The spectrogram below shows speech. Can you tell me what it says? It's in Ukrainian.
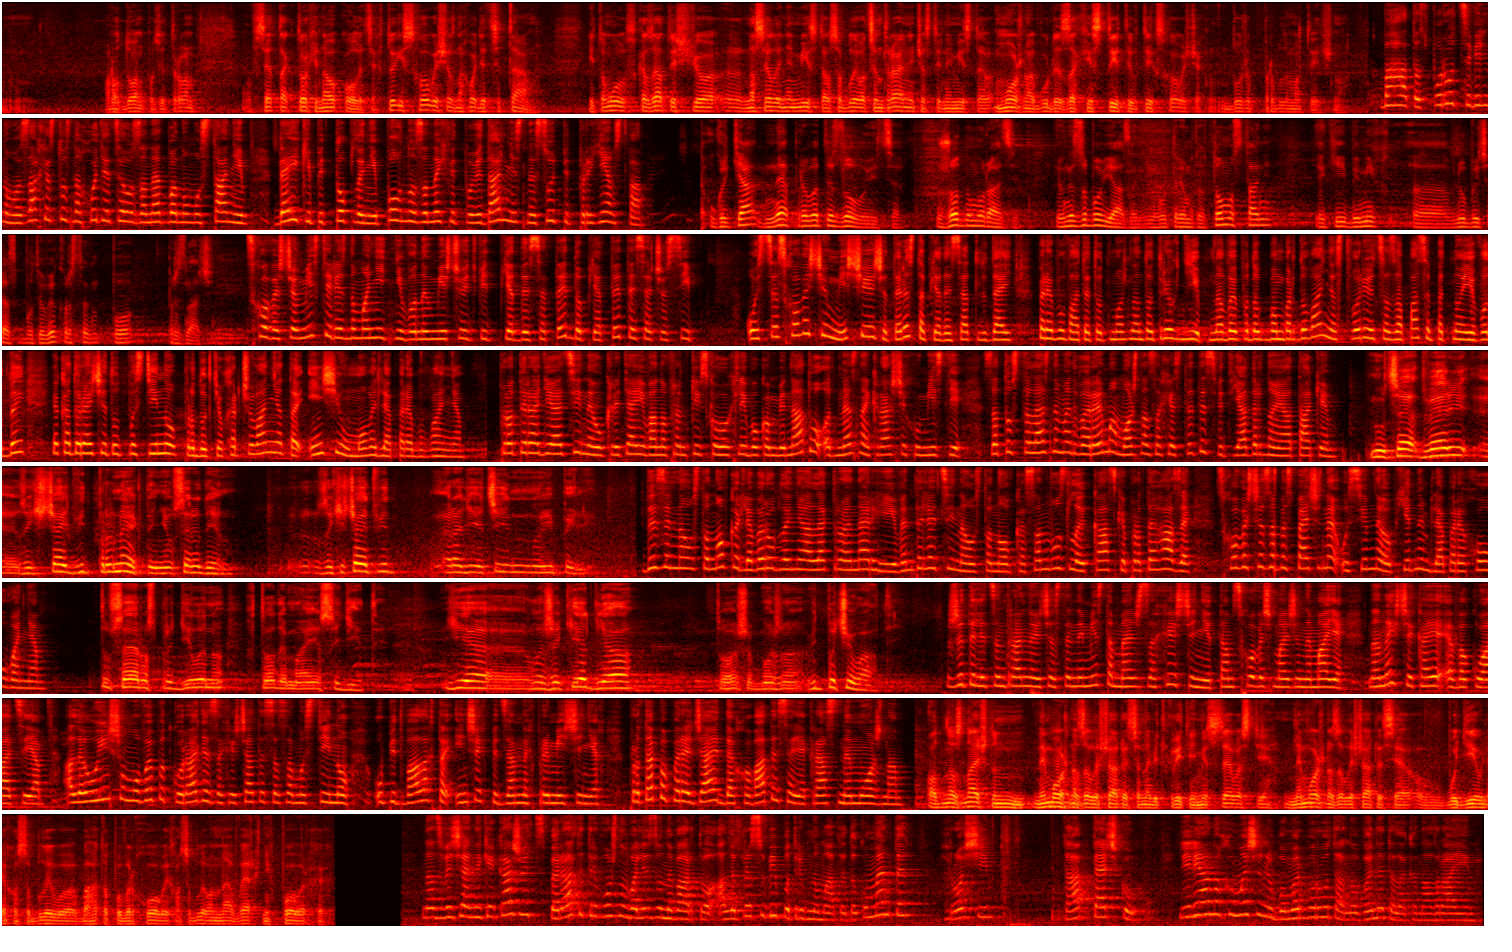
Родон, Позитрон. Все так трохи на околицях. То і сховища знаходяться там. І тому сказати, що е, населення міста, особливо центральні частини міста, можна буде захистити в тих сховищах, дуже проблематично. Багато споруд цивільного захисту знаходяться у занедбаному стані. Деякі підтоплені, повну за них відповідальність несуть підприємства. Укриття не приватизовується в жодному разі, і вони зобов'язані його отримати в тому стані, який би міг е, в будь-який час бути використаний по призначенню. Сховища в місті різноманітні, вони вміщують від 50 до 5 тисяч осіб. Ось це сховище вміщує 450 людей. Перебувати тут можна до трьох діб. На випадок бомбардування створюються запаси питної води, яка, до речі, тут постійно, продуктів харчування та інші умови для перебування. Протирадіаційне укриття Івано-Франківського хлібокомбінату одне з найкращих у місті. За товстелезними дверима можна захиститись від ядерної атаки. Ну, це двері е, захищають від проникнення всередину, захищають від радіаційної пилі. Дизельна установка для вироблення електроенергії, вентиляційна установка, санвузли, каски, протигази. Сховище забезпечене усім необхідним для переховування. Тут все розподілено, хто де має сидіти. Є е, лежаки для того, щоб можна відпочивати. Жителі центральної частини міста менш захищені, там сховищ майже немає. На них чекає евакуація. Але у іншому випадку радять захищатися самостійно у підвалах та інших підземних приміщеннях. Проте попереджають, де ховатися якраз не можна. Однозначно не можна залишатися на відкритій місцевості, не можна залишатися в будівлях, особливо багатоповерхових, особливо на верхніх поверхах. Надзвичайники кажуть, збирати тривожну валізу не варто, але при собі потрібно мати документи, гроші та аптечку. Ліліана Хомишин, Любомир Борута, новини телеканал Раї.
